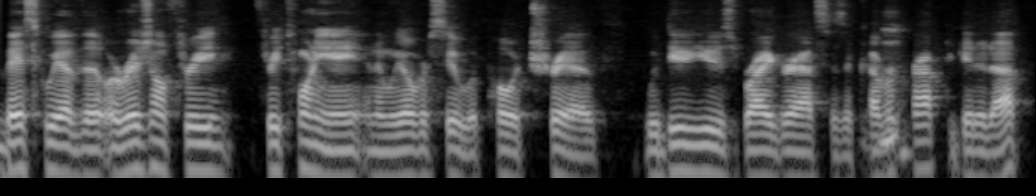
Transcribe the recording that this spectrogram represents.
basically, we have the original three 328, and then we oversee it with Poa Triv. We do use ryegrass as a cover mm-hmm. crop to get it up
